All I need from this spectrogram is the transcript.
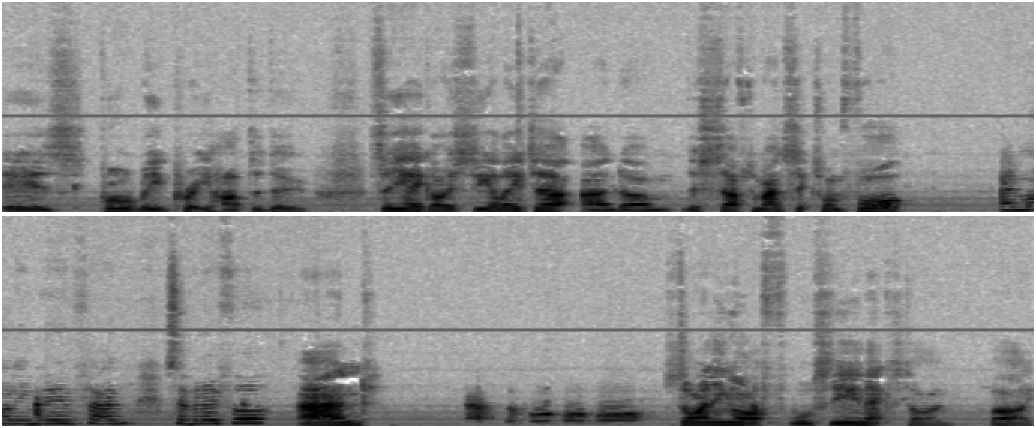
is probably pretty hard to do. So yeah, guys, see you later. And um, this is Avatarman six one four, And Molly Moon fan 704. and That's the 444. signing off. We'll see you next time. Bye.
